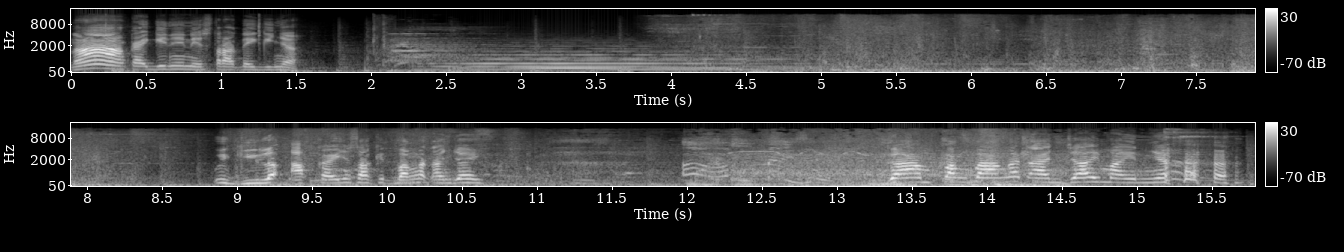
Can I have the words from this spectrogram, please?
Nah kayak gini nih strateginya. Wih gila akainya sakit banget anjay. Gampang banget anjay mainnya.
